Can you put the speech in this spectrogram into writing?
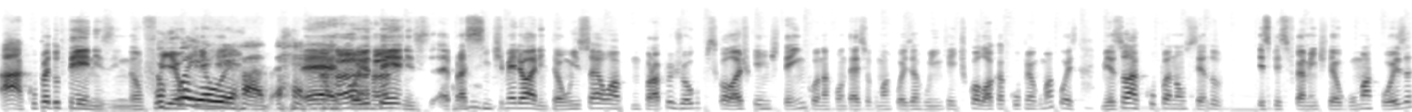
Ah, a culpa é do tênis, não fui não eu foi que eu errei. errado. É, Aham, foi aham. o tênis. É para se sentir melhor. Então, isso é uma- um próprio jogo psicológico que a gente tem quando acontece alguma coisa ruim, que a gente coloca a culpa em alguma coisa. Mesmo a culpa não sendo especificamente de alguma coisa,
